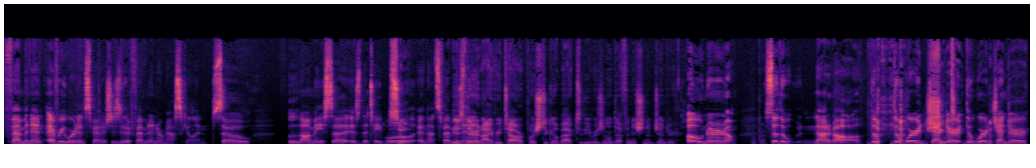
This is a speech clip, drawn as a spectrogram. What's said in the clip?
feminine. Every word in Spanish is either feminine or masculine. So la mesa is the table, So, and that's feminine. is there an ivory tower push to go back to the original definition of gender Oh no no no. Okay. So the not at all. The the word gender the word gender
